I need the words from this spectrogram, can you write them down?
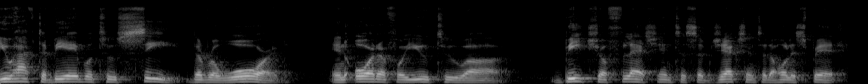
You have to be able to see the reward in order for you to uh, beat your flesh into subjection to the Holy Spirit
